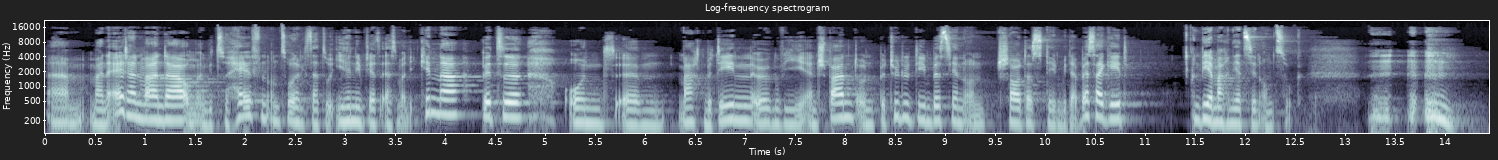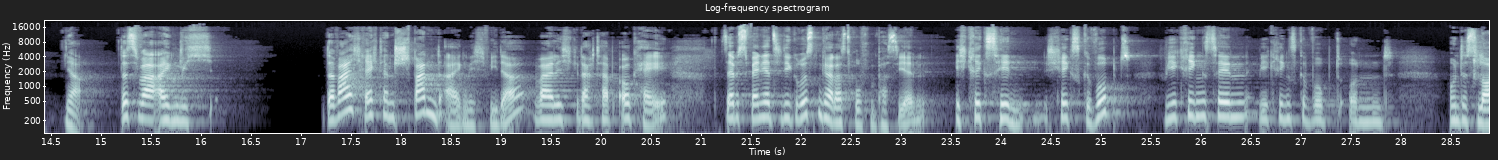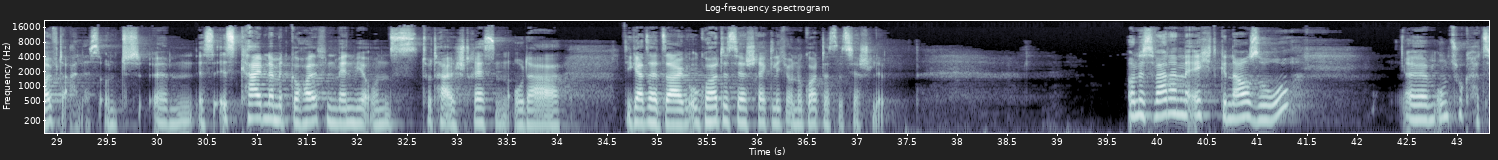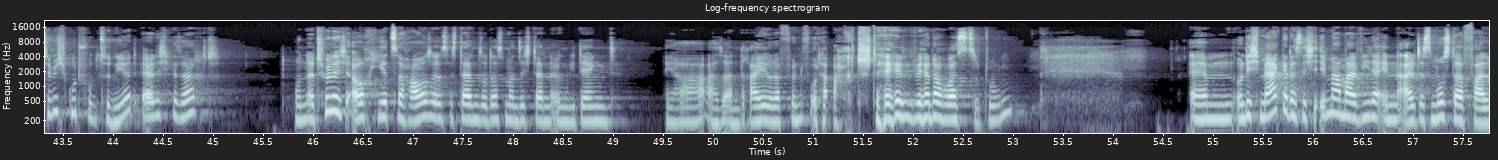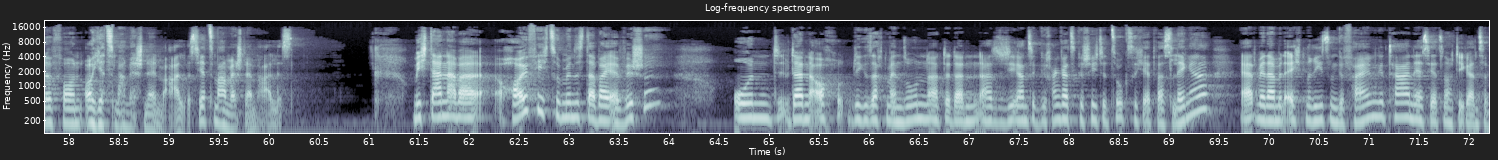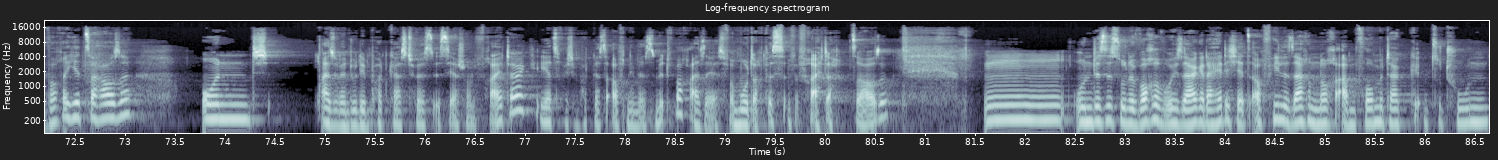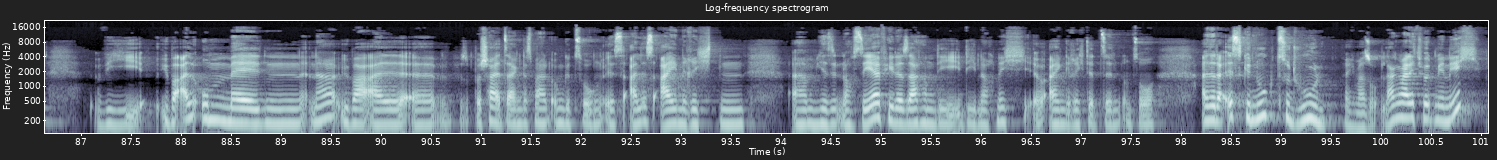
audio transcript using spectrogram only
ähm, meine Eltern waren da, um irgendwie zu helfen und so. Dann habe ich gesagt, so, ihr nehmt jetzt erstmal die Kinder, bitte, und ähm, macht mit denen irgendwie entspannt und betüdelt die ein bisschen und schaut, dass es denen wieder besser geht. Und wir machen jetzt den Umzug. ja, das war eigentlich, da war ich recht entspannt eigentlich wieder, weil ich gedacht habe, okay, selbst wenn jetzt die größten Katastrophen passieren, ich krieg's hin. Ich krieg's gewuppt, wir kriegen's hin, wir kriegen's gewuppt und und es läuft alles. Und ähm, es ist keinem damit geholfen, wenn wir uns total stressen oder die ganze Zeit sagen, oh Gott, das ist ja schrecklich und oh Gott, das ist ja schlimm. Und es war dann echt genau so. Ähm, Umzug hat ziemlich gut funktioniert, ehrlich gesagt. Und natürlich auch hier zu Hause ist es dann so, dass man sich dann irgendwie denkt, ja, also an drei oder fünf oder acht Stellen wäre noch was zu tun. Ähm, und ich merke, dass ich immer mal wieder in ein altes Muster falle von, oh, jetzt machen wir schnell mal alles, jetzt machen wir schnell mal alles. Mich dann aber häufig zumindest dabei erwische und dann auch, wie gesagt, mein Sohn hatte dann, also die ganze Krankheitsgeschichte zog sich etwas länger. Er hat mir damit echt einen riesen Gefallen getan. Er ist jetzt noch die ganze Woche hier zu Hause. Und Also wenn du den Podcast hörst, ist ja schon Freitag. Jetzt, wo ich den Podcast aufnehme, ist Mittwoch. Also er ist von Montag bis Freitag zu Hause. Und es ist so eine Woche, wo ich sage, da hätte ich jetzt auch viele Sachen noch am Vormittag zu tun, wie überall ummelden, ne, überall äh, Bescheid sagen, dass man halt umgezogen ist, alles einrichten. Ähm, hier sind noch sehr viele Sachen, die, die noch nicht äh, eingerichtet sind und so. Also da ist genug zu tun, sag ich mal so. Langweilig wird mir nicht.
